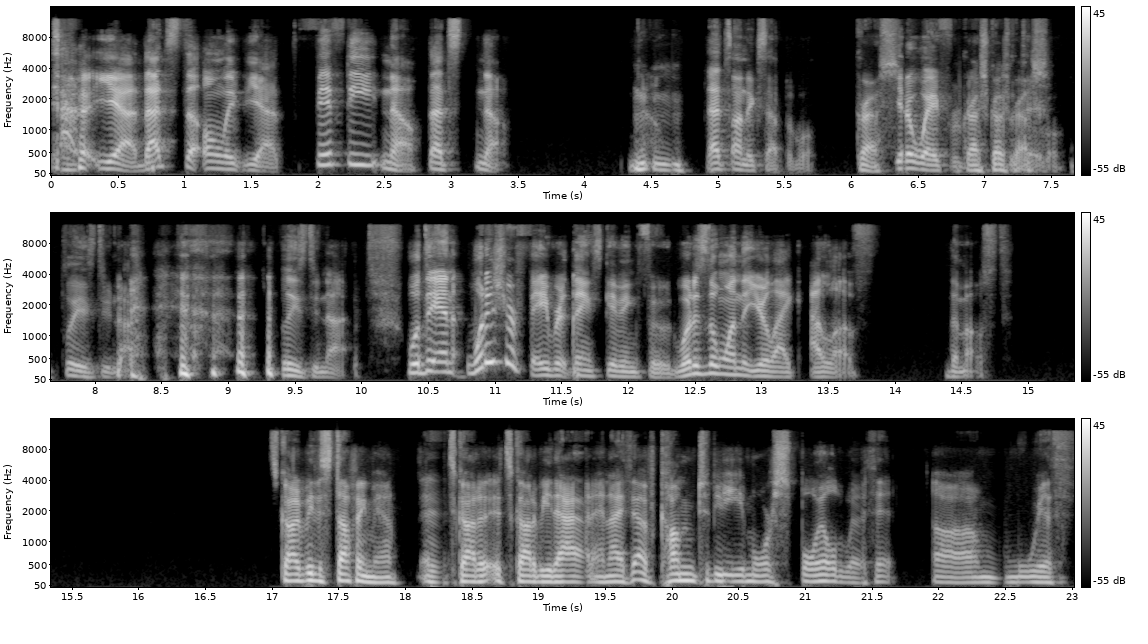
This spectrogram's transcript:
yeah, that's the only yeah. 50? No, that's no. No, that's unacceptable. Gross. Get away from Gross, gross, gross. table. Please do not. Please do not. Well, Dan, what is your favorite Thanksgiving food? What is the one that you're like, I love the most? It's got to be the stuffing, man. It's got to it's got to be that, and I've I've come to be more spoiled with it, um, with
